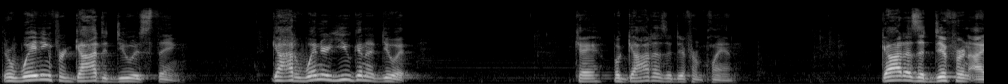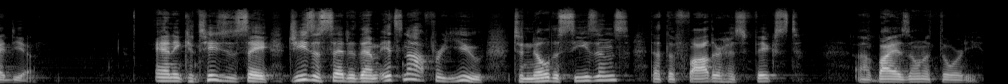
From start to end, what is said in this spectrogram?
They're waiting for God to do His thing. God, when are you going to do it? Okay, but God has a different plan. God has a different idea. And he continues to say, Jesus said to them, It's not for you to know the seasons that the Father has fixed uh, by his own authority,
